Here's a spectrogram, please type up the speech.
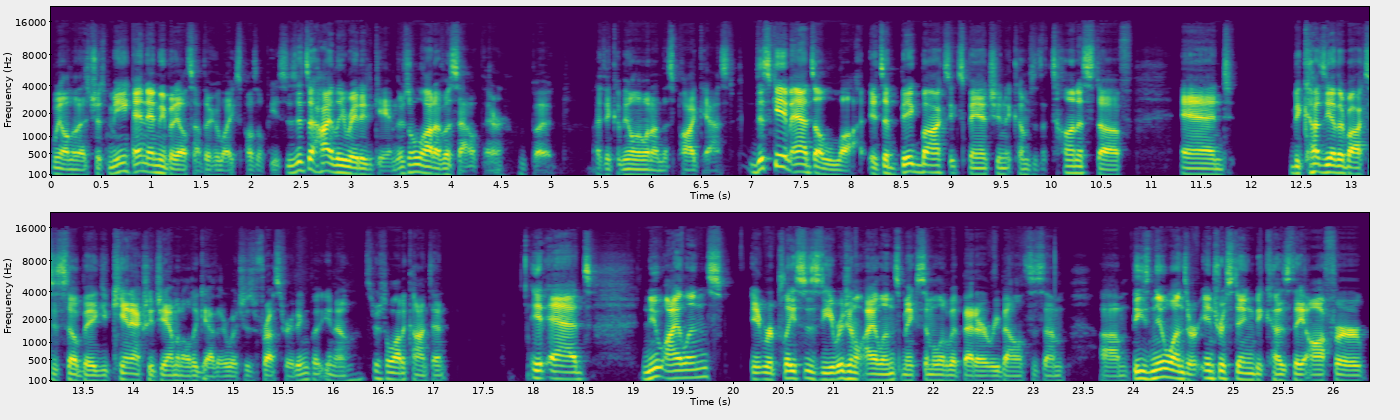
we all know that's just me and anybody else out there who likes puzzle pieces. It's a highly rated game. There's a lot of us out there, but I think I'm the only one on this podcast. This game adds a lot. It's a big box expansion. It comes with a ton of stuff. And because the other box is so big, you can't actually jam it all together, which is frustrating. But you know, there's a lot of content. It adds new islands. It replaces the original islands, makes them a little bit better, rebalances them. Um, these new ones are interesting because they offer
